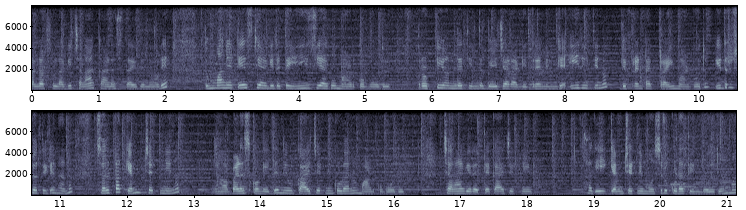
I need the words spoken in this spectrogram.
ಕಲರ್ಫುಲ್ಲಾಗಿ ಚೆನ್ನಾಗಿ ಕಾಣಿಸ್ತಾ ಇದೆ ನೋಡಿ. ತುಂಬಾ ಟೇಸ್ಟಿಯಾಗಿರುತ್ತೆ ಈಸಿಯಾಗೂ ಮಾಡ್ಕೋಬೋದು. ರೊಟ್ಟಿ ಒಂದೇ ತಿಂದು ಬೇಜಾರಾಗಿದ್ದರೆ ನಿಮಗೆ ಈ ರೀತಿಯೂ ಡಿಫ್ರೆಂಟಾಗಿ ಟ್ರೈ ಮಾಡ್ಬೋದು. ಇದ್ರ ಜೊತೆಗೆ ನಾನು ಸ್ವಲ್ಪ ಕೆಂಪು ಚಟ್ನಿನ ಬಳಸ್ಕೊಂಡಿದ್ದೆ. ನೀವು ಕಾಯಿ ಚಟ್ನಿ ಕೂಡ ಮಾಡ್ಕೋಬೋದು. ಚೆನ್ನಾಗಿರುತ್ತೆ ಕಾಯಿ ಚಟ್ನಿ. ಹಾಗೆ ಈ ಕೆಂಪು ಚಟ್ನಿ ಮೊಸರು ಕೂಡ ತಿನ್ಬೋದು. ತುಂಬಾ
